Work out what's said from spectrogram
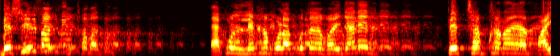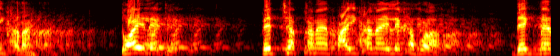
বেশিরভাগ মিথ্যাবাদী। এখন লেখাপড়া কোথায় হয় জানেন? পেচ্ছাপখানায় আর পায়খানায়। টয়লেটে পেচ্ছাপখানায়, পায়খানায় লেখাপড়া। দেখবেন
